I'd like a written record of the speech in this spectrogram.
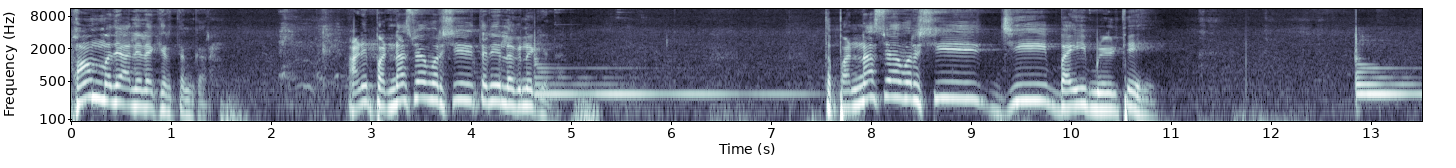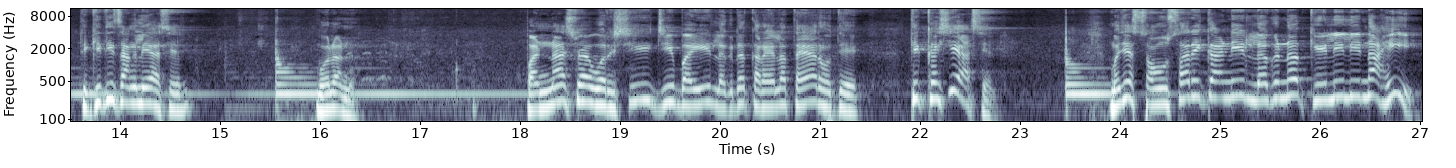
फॉर्ममध्ये आलेला कीर्तनकार. आणि पन्नासव्या वर्षी त्यांनी लग्न केलं. तर पन्नासव्या वर्षी जी बाई मिळते ती किती चांगली असेल? बोला ना. पन्नासव्या वर्षी जी बाई लग्न करायला तयार होते ती कशी असेल? म्हणजे संसारिकांनी लग्न केलेली नाही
